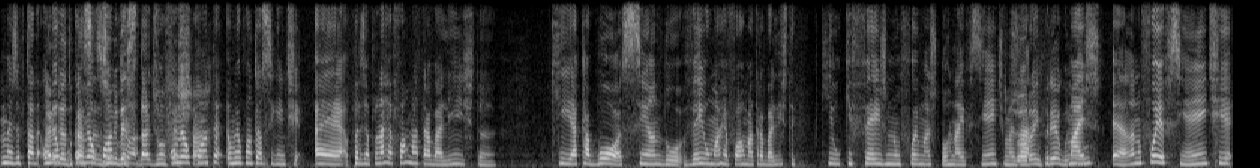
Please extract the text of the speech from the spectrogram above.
mas, deputada, o a área meu, de educação, o meu ponto, as universidades vão fechar. O meu ponto, é, o meu ponto é o seguinte, é, por exemplo, na reforma trabalhista, que acabou sendo, veio uma reforma trabalhista que o que fez não foi mais tornar eficiente, mas gerou a, emprego, mas é, ela não foi eficiente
